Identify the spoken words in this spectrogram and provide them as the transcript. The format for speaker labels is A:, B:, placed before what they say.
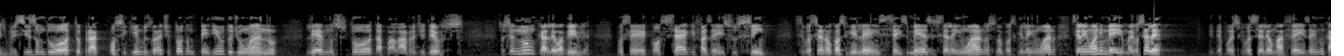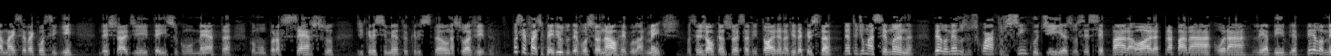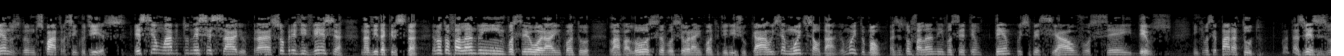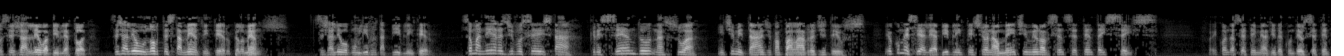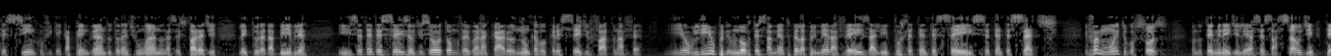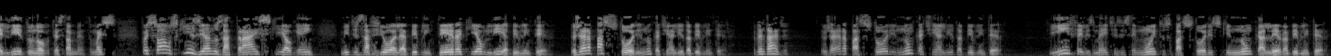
A: Gente precisa um do outro para conseguirmos, durante todo um período de um ano, lermos toda a palavra de Deus. Se você nunca leu a Bíblia, você consegue fazer isso sim. Se você não conseguir ler em seis meses, você lê em um ano. Se não conseguir ler em um ano, você lê em um ano e meio, mas você lê. E depois que você lê uma vez, aí nunca mais você vai conseguir deixar de ter isso como meta, como um processo de crescimento cristão na sua vida. Você faz período devocional regularmente? Você já alcançou essa vitória na vida cristã? Dentro de uma semana, pelo menos uns quatro, cinco dias, você separa a hora para parar, orar, ler a Bíblia, pelo menos uns quatro a cinco dias. Esse é um hábito necessário para a sobrevivência na vida cristã. Eu não estou falando em você orar enquanto lava a louça, você orar enquanto dirige o carro, isso é muito saudável, muito bom. Mas estou falando em você ter um tempo especial, você e Deus em que você para tudo. Quantas vezes você já leu a Bíblia toda? Você já leu o Novo Testamento inteiro, pelo menos? Você já leu algum livro da Bíblia inteiro? São maneiras de você estar crescendo na sua intimidade com a palavra de Deus. Eu comecei a ler a Bíblia intencionalmente em 1976. Foi quando acertei minha vida com Deus, 75. Fiquei capengando durante um ano nessa história de leitura da Bíblia. E em 76 eu disse, oh, eu tomo vergonha na cara, eu nunca vou crescer de fato na fé. E eu li o Novo Testamento pela primeira vez ali por 76, 77. E foi muito gostoso quando terminei de ler, a sensação de ter lido o Novo Testamento. Mas foi só uns 15 anos atrás que alguém me desafiou a ler a Bíblia inteira, que eu li a Bíblia inteira. Eu já era pastor e nunca tinha lido a Bíblia inteira. É verdade. Eu já era pastor e nunca tinha lido a Bíblia inteira. E infelizmente existem muitos pastores que nunca leram a Bíblia inteira.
